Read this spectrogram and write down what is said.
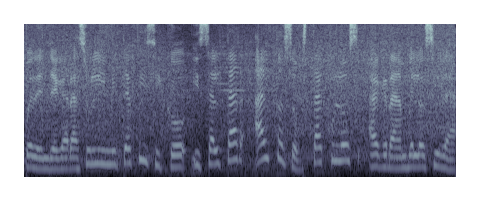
pueden llegar a su límite físico y saltar altos obstáculos a gran velocidad.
